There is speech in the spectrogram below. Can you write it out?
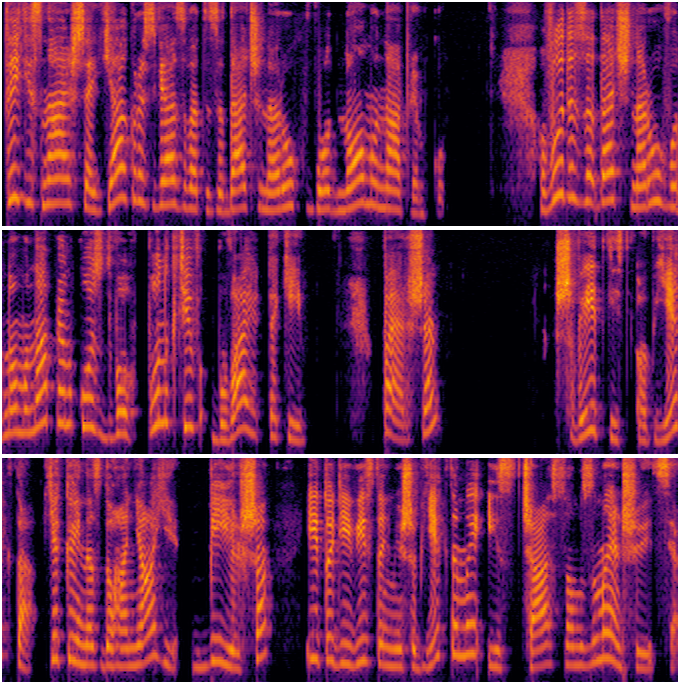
ти дізнаєшся, як розв'язувати задачі на рух в одному напрямку. Види задач на рух в одному напрямку з двох пунктів бувають такі: перше швидкість об'єкта, який нас доганяє, більша, і тоді відстань між об'єктами із часом зменшується.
